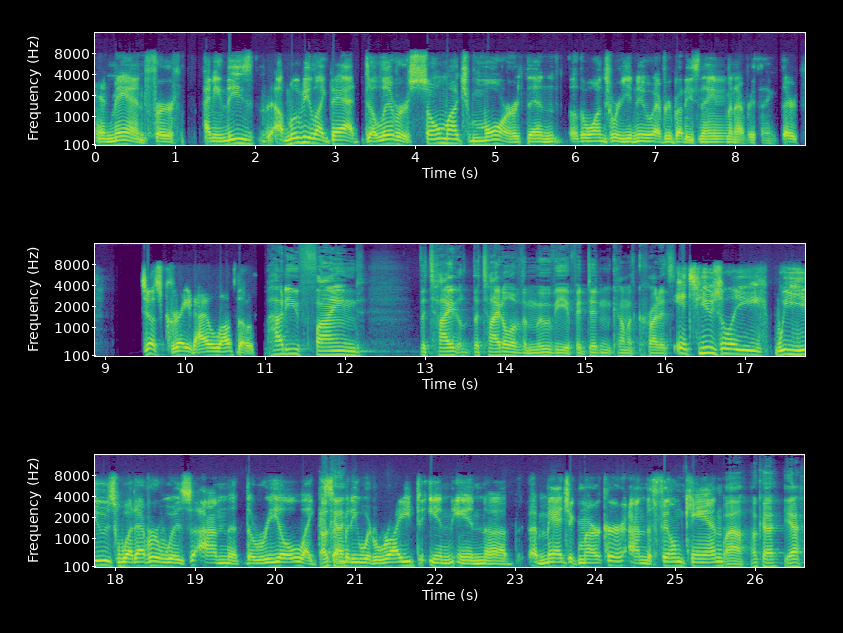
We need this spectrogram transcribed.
and man, for I mean, these a movie like that delivers so much more than the ones where you knew everybody's name and everything. They're just great. I love those. How do you find the title the title of the movie if it didn't come with credits? It's usually we use whatever was on the, the reel. Like Okay. somebody would write in in uh, a magic marker on the film can. Wow. Okay. Yeah.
